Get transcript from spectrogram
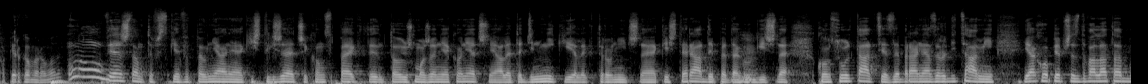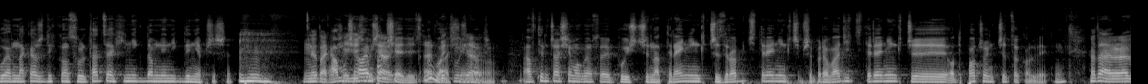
Papierkowa robota? No wiesz, tam te wszystkie wypełniania jakichś tych rzeczy, konspekty, to już może niekoniecznie, ale te dzienniki elektroniczne, jakieś te rady pedagogiczne, konsultacje, zebrania z rodzicami. Ja chłopie przez dwa lata byłem na każdych konsultacjach i nikt do mnie nigdy nie przyszedł. No tak, A musiałem tam musiałeś. siedzieć, no właśnie. No. A w tym czasie mogłem sobie pójść czy na trening, czy zrobić trening, czy przeprowadzić trening, czy odpocząć, czy cokolwiek, nie? No tak, ale,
